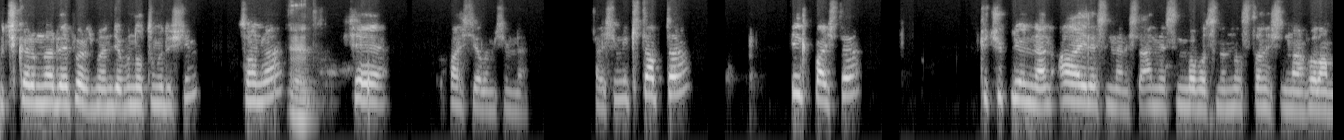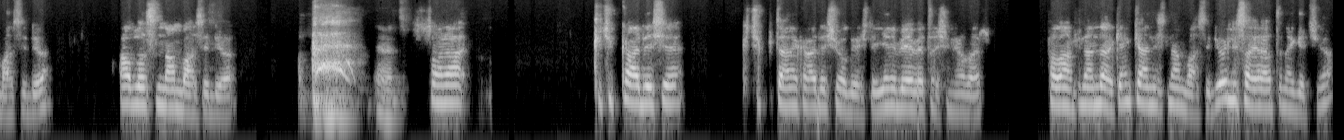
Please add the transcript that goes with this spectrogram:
bu çıkarımları da yapıyoruz. Önce bu notumu düşeyim. Sonra Evet. şeye başlayalım şimdi. Yani şimdi kitapta ilk başta küçüklüğünden, ailesinden işte annesinin babasının nasıl tanıştığından falan bahsediyor. Ablasından bahsediyor. Evet. Sonra küçük kardeşi, küçük bir tane kardeşi oluyor işte. Yeni bir eve taşınıyorlar falan filan derken kendisinden bahsediyor. Lise hayatına geçiyor.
